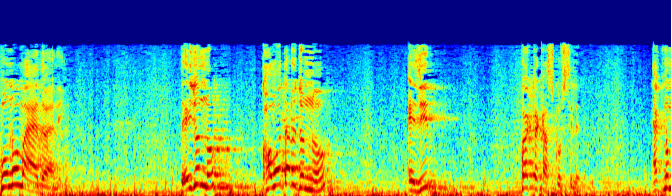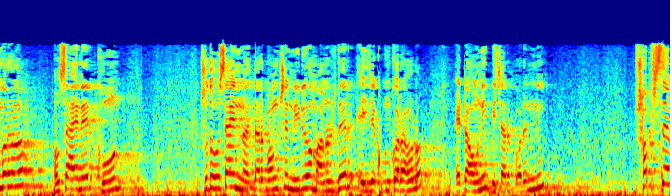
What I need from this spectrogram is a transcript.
কোনো মায়া দয়া নেই। তো এই জন্য ক্ষমতার জন্য এজিদ কয়েকটা কাজ করছিলেন। এক নম্বর হলো হুসাইনের খুন শুধু হুসাইন নয়, তার বংশের নিরীহ মানুষদের এই যে খুন করা হলো, এটা উনি বিচার করেননি। সবচেয়ে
